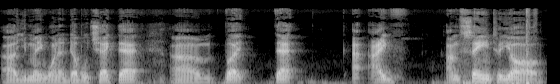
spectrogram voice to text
Uh, you may want to double check that. Um, but that I, I've I'm saying to y'all,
